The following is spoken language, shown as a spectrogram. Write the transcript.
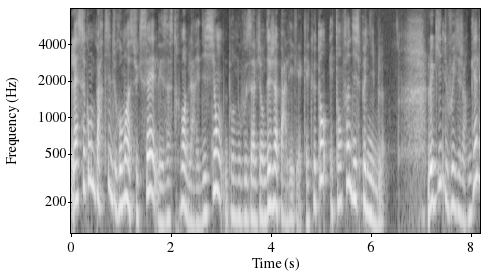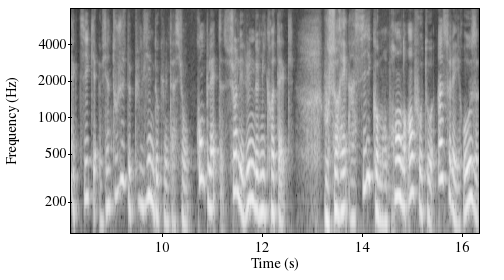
La seconde partie du roman à succès, Les instruments de la reddition, dont nous vous avions déjà parlé il y a quelques temps, est enfin disponible. Le guide du voyageur galactique vient tout juste de publier une documentation complète sur les lunes de Microtech. Vous saurez ainsi comment prendre en photo un soleil rose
